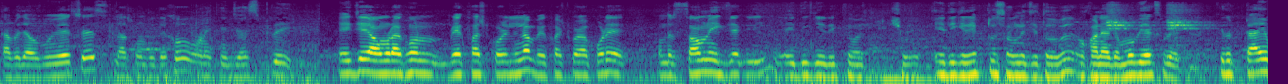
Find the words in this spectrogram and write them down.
তারপরে যাব মুভি এক্সপ্রেস লাস্ট পর্যন্ত দেখো অনেক এনজয় এই যে আমরা এখন ব্রেকফাস্ট করে নিলাম ব্রেকফাস্ট করার পরে আমাদের সামনে এক্স্যাক্টলি এইদিকে দেখতে পাচ্ছ এইদিকে একটু সামনে যেতে হবে ওখানে আছে মুভি এক্সপ্রেস কিন্তু টাইম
